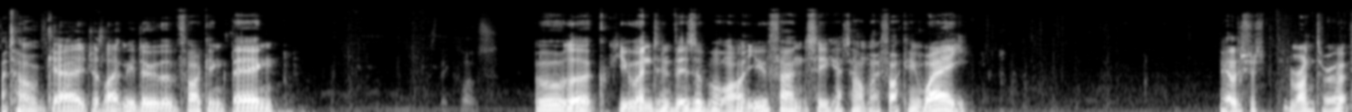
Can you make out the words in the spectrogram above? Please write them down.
I don't care. Just let me do the fucking thing. Oh, look. You went invisible. Aren't you fancy? Get out my fucking way. Okay, let's just run through it.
